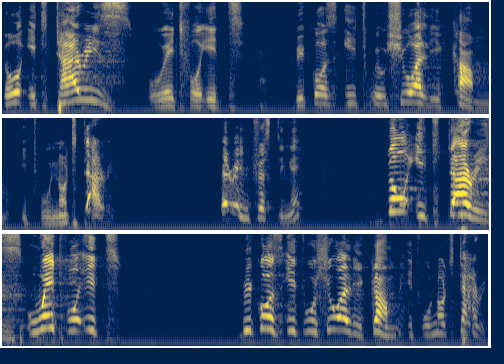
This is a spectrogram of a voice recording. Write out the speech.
Though it tarries, wait for it. Because it will surely come, it will not tarry. Very interesting, eh? Though it tarries, wait for it. Because it will surely come, it will not tarry.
